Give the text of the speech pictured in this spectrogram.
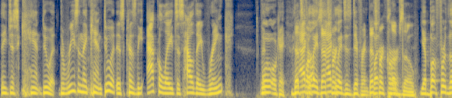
they just can't do it. The reason they can't do it is because the accolades is how they rank. Well, okay. That's for- accolades. that's for- accolades is different. that's but for clubs, though. Yeah, but for the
